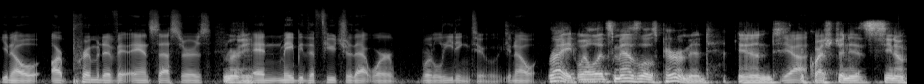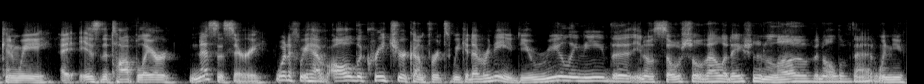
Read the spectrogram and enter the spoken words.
you know our primitive ancestors Right. and maybe the future that we're we're leading to you know Right. Well, it's Maslow's pyramid, and Yeah. the question is, you know, can we? Is the top layer necessary? What if we have all the creature comforts we could ever need? Do you really need the, you know, social validation and love and all of that when you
